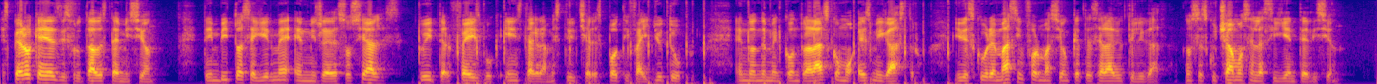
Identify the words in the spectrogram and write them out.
Espero que hayas disfrutado esta emisión. Te invito a seguirme en mis redes sociales. Twitter, Facebook, Instagram, Stitcher, Spotify, YouTube, en donde me encontrarás como Es mi gastro y descubre más información que te será de utilidad. Nos escuchamos en la siguiente edición.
